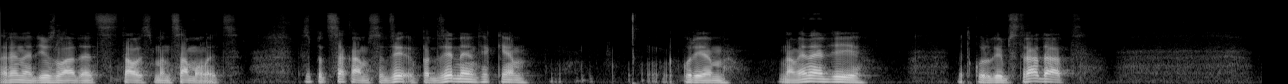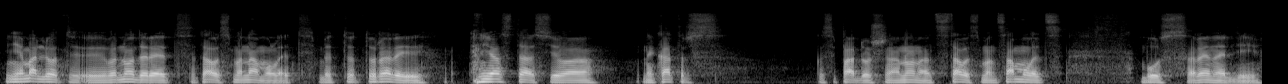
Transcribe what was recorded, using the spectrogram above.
ar enerģiju uzlādēts talismans amulets. Tas pats sakāms par dzirdniekiem, kuriem nav enerģija, bet kur grib strādāt. Viņiem arī ļoti var noderēt talismana amuleti, bet tur, tur arī jāstāsta, jo ne katrs, kas ir pārdošanā nonācis talismans amulets, būs ar enerģiju.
